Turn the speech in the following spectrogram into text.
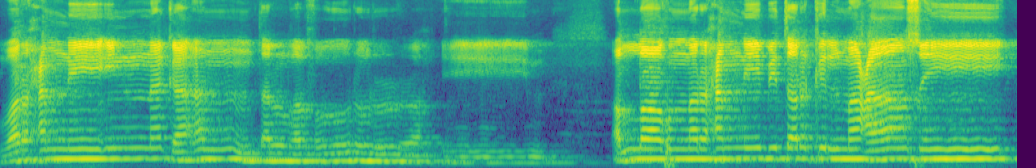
وارحمني إنك أنت الغفور الرحيم اللهم ارحمني بترك المعاصي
